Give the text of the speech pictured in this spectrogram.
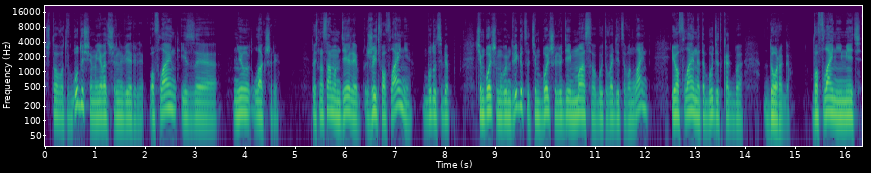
что вот в будущем, и я в это сильно верили, офлайн is a new luxury. То есть на самом деле жить в офлайне будут себе... Чем больше мы будем двигаться, тем больше людей массово будет уводиться в онлайн, и офлайн это будет как бы дорого. В офлайне иметь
